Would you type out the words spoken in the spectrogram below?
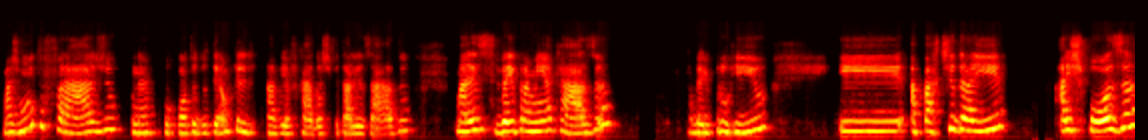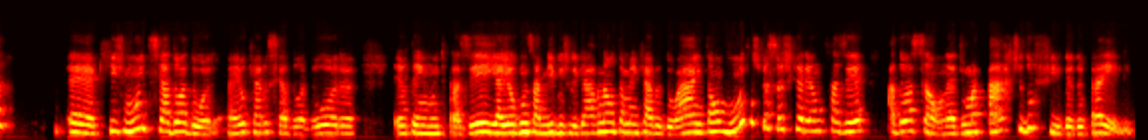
mas muito frágil, né, por conta do tempo que ele havia ficado hospitalizado, mas veio para minha casa, veio para o Rio, e a partir daí a esposa é, quis muito ser a doadora. Né? Eu quero ser a doadora, eu tenho muito prazer. E aí alguns amigos ligavam, não, também quero doar. Então, muitas pessoas querendo fazer a doação, né, de uma parte do fígado para ele.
